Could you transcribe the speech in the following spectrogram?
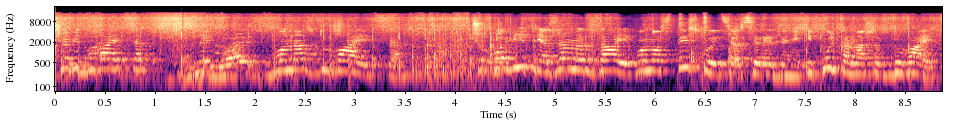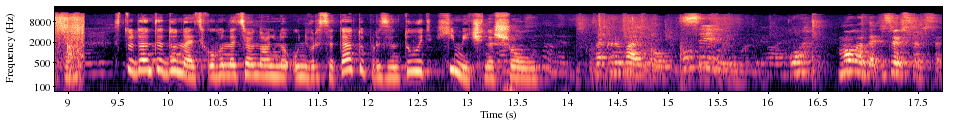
Що відбувається? Вона здувається. Повітря замерзає, воно стискується всередині і кулька наша здувається. Студенти Донецького національного університету презентують хімічне шоу. Закривай кров. Ой, молодець, все, все, все.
